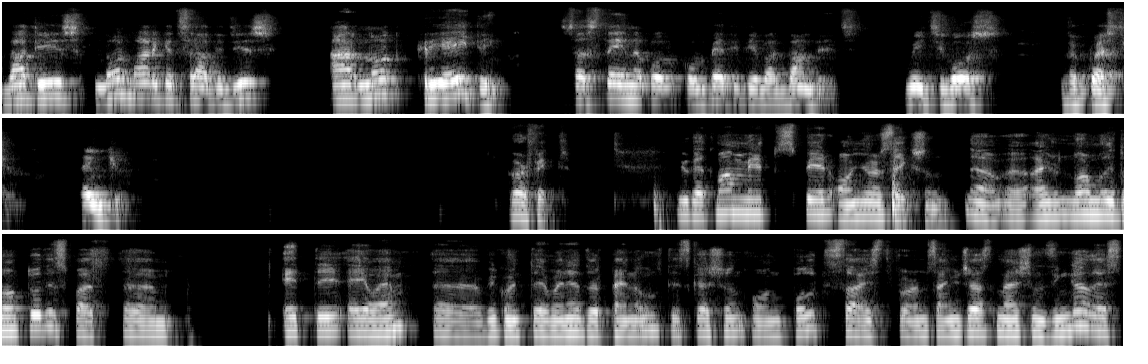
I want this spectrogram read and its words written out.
that is, non-market strategies are not creating sustainable competitive advantage, which was the question. Thank you. Perfect. You got one minute to spare on your section. Now, uh, I normally don't do this, but um, at the AOM, uh, we're going to have another panel discussion on politicized firms. And you just mentioned Zingales.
